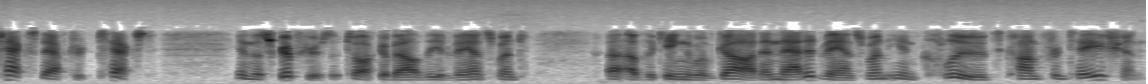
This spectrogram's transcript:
text after text in the scriptures that talk about the advancement uh, of the kingdom of God. And that advancement includes confrontation.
